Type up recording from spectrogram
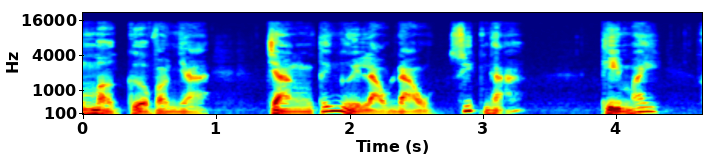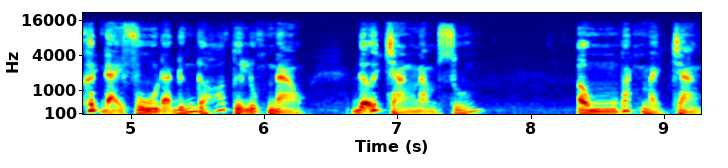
mở cửa vào nhà, chàng thấy người lảo đảo suýt ngã. Thì may, khất đại phu đã đứng đó từ lúc nào, đỡ chàng nằm xuống. Ông bắt mạch chàng,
